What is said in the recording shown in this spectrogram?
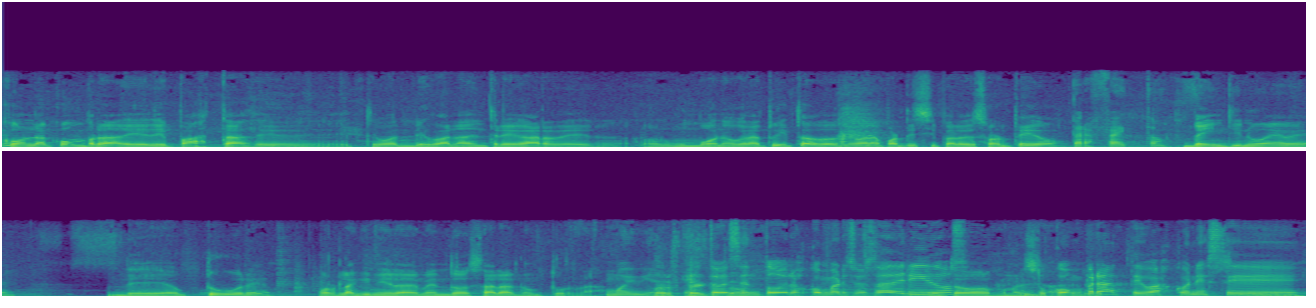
Con la compra de, pastas les van a entregar un bono gratuito donde van a participar del sorteo. Perfecto. 29 de octubre por la quiniela de Mendoza, la nocturna. Muy bien. Esto es en todos los comercios adheridos. En tu compra te vas con ese,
